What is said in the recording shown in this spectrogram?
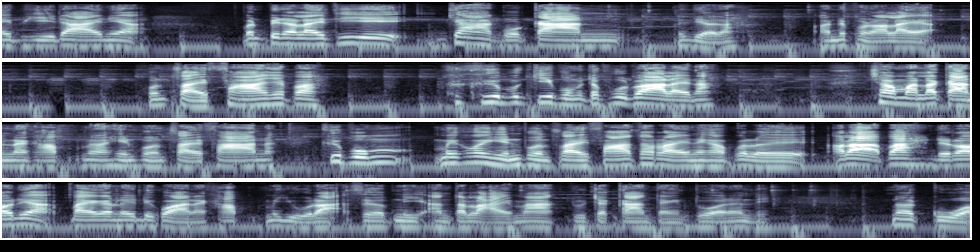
IP ได้เนี่ย มันเป็นอะไรที่ยากกว่าการเดี๋ยวนะ อันนี้ผลอะไรอะผลสายฟ้าใช่ปะก็คือเมื่อกี้ผมจะพูดว่าอะไรนะ ช่างมันละกันนะครับเห็นผลสายฟ้านะ คือผมไม่ค่อยเห็นผลสายฟ้าเท่าไหร่นะครับ ก็เลย เอาล่ะไปเดี๋ยวเราเนี่ยไปกันเลยดีกว่านะครับ ไม่อยู่ละเซิร์ฟนี้อันตรายมาก ดูจากการแต่งตัวนั่นสิน่ากลัว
